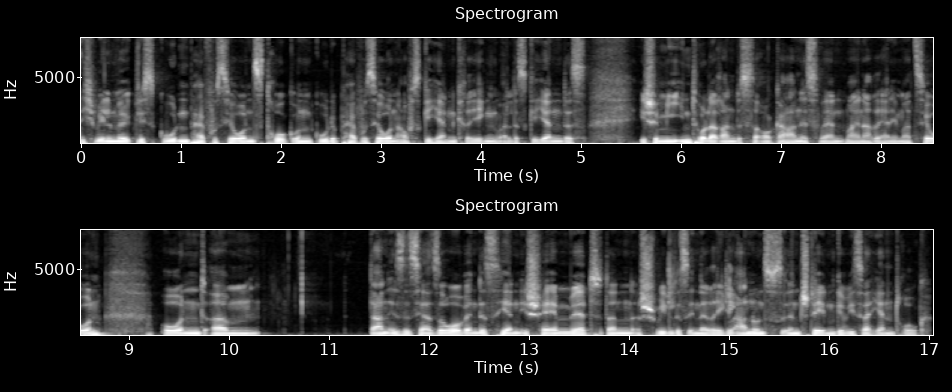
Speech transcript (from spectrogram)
ich will möglichst guten Perfusionsdruck und gute Perfusion aufs Gehirn kriegen, weil das Gehirn das ischämie-intoleranteste Organ ist während meiner Reanimation. Und ähm, dann ist es ja so, wenn das Hirn ischäm wird, dann schwillt es in der Regel an und es entsteht ein gewisser Hirndruck.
